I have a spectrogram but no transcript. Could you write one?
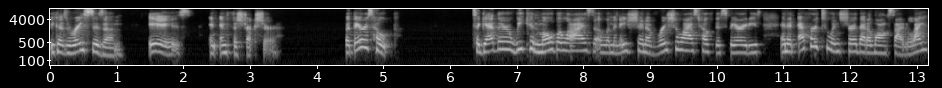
because racism is an infrastructure. But there is hope. Together, we can mobilize the elimination of racialized health disparities in an effort to ensure that alongside life,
